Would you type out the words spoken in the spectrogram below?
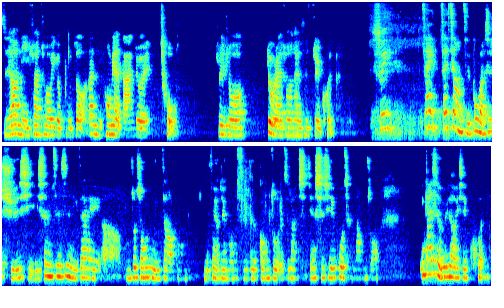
只要你算错一个步骤，那你后面的答案就会错。所以说，对我来说那是最困难的。所以在在这样子，不管是学习，甚至是你在呃，我们说中路营造工股份有限公司这个工作的这段时间实习的过程当中，应该是有遇到一些困难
